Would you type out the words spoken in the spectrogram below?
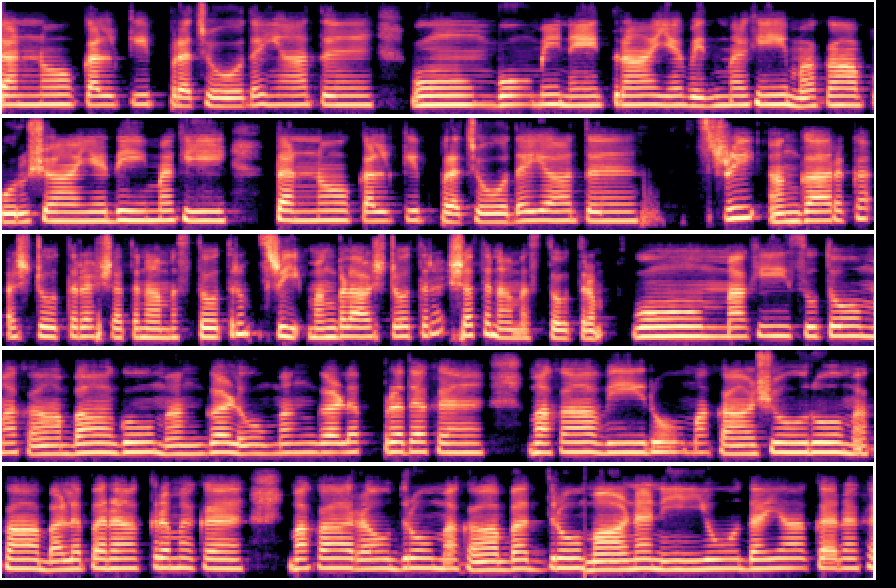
தன்னோ கல்கி பிரச்சோதயாத் ஓம் பூமி நேத்ராய வித்மகி மகாபுருஷாய தீமகி. श्री अङ्गारक अष्टोत्तरशतनामस्तोत्रम् श्री मङ्गलाष्टोत्तरशतनामस्तोत्रम् ॐ महीसुतो महाभागो मङ्गलो मङ्गलप्रदः महावीरो महाशूरो महाबलपराक्रमः महारौद्रो महाभद्रो माणनीयो दयाकरः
